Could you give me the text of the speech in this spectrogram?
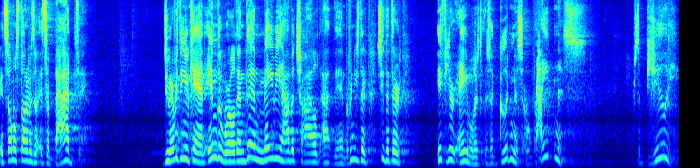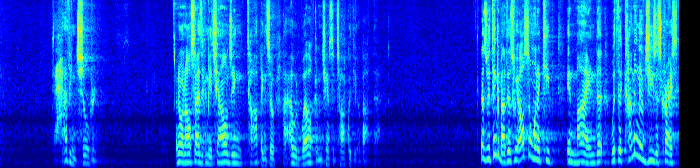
it's almost thought of as a, it's a bad thing. Do everything you can in the world and then maybe have a child at the end. But see that there, if you're able, there's, there's a goodness, a rightness, there's a beauty to having children. I know on all sides it can be a challenging topic, so I would welcome a chance to talk with you about that. As we think about this, we also want to keep in mind that with the coming of Jesus Christ,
